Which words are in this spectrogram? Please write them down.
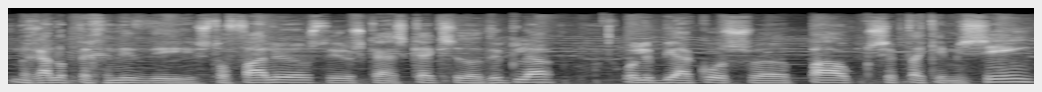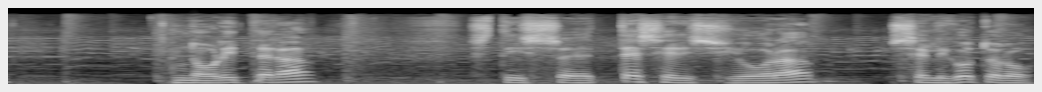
μεγάλο παιχνίδι στο Φάλιο, στο Ήρος Καϊσκάκης εδώ δίπλα. Ολυμπιακός ΠΑΟΚ 7.30 νωρίτερα στις 4 ε, η ώρα σε λιγότερο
